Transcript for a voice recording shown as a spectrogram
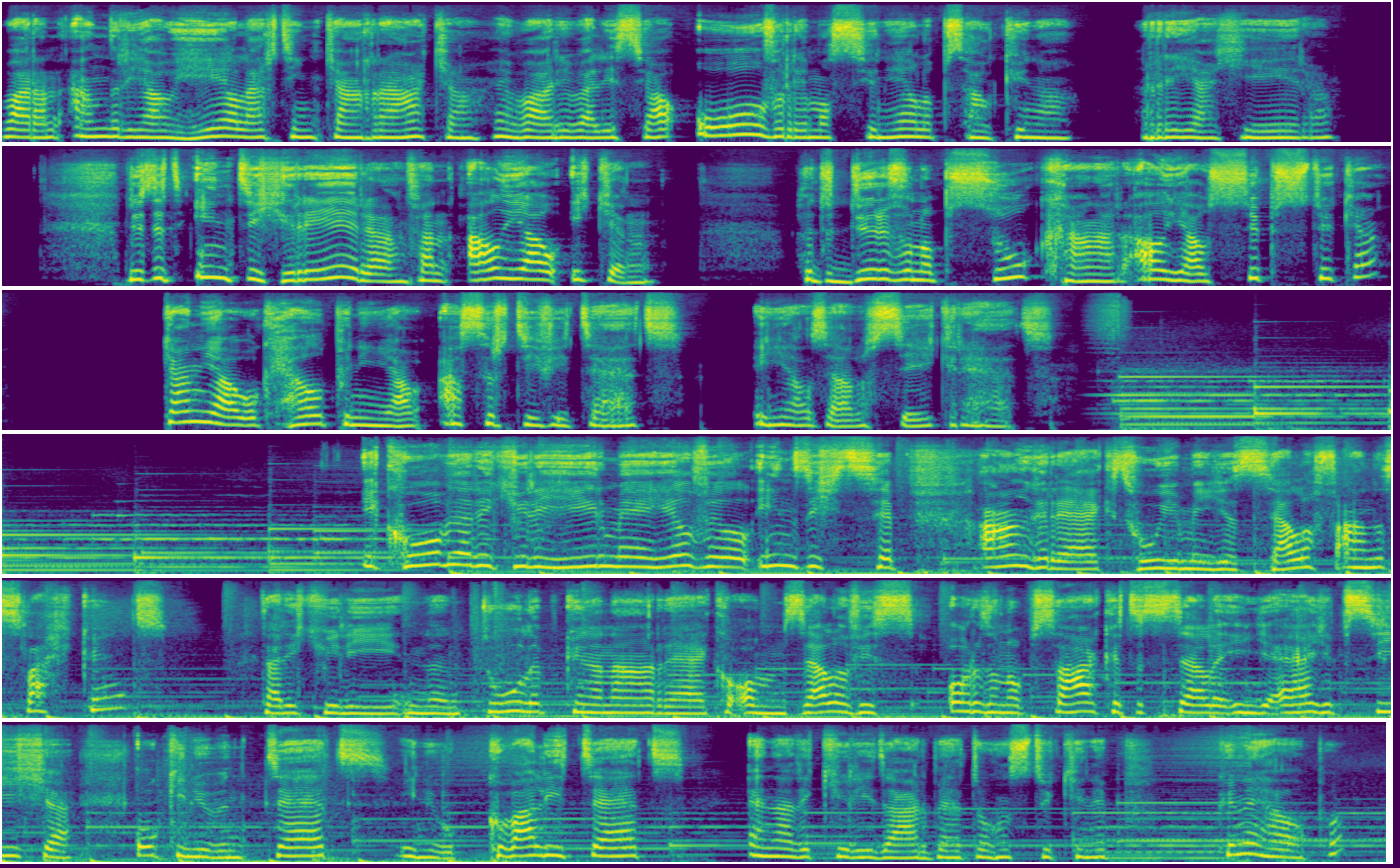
waar een ander jou heel hard in kan raken en waar je wel eens jou overemotioneel op zou kunnen reageren. Dus het integreren van al jouw ikken, het durven op zoek gaan naar al jouw substukken, kan jou ook helpen in jouw assertiviteit, in jouw zelfzekerheid. Ik hoop dat ik jullie hiermee heel veel inzicht heb aangereikt hoe je met jezelf aan de slag kunt dat ik jullie een tool heb kunnen aanreiken om zelf eens orde op zaken te stellen in je eigen psyche, ook in uw tijd, in uw kwaliteit. En dat ik jullie daarbij toch een stukje heb kunnen helpen.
